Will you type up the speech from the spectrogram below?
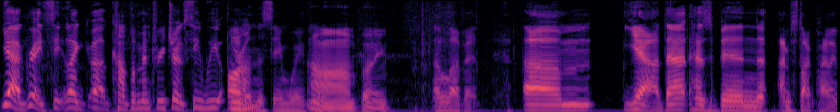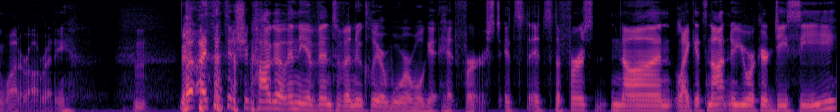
Yeah, great. See, like uh, complimentary jokes. See, we are on the same wavelength. Aw, buddy. I love it. Um, yeah, that has been. I'm stockpiling water already. But I think that Chicago, in the event of a nuclear war, will get hit first. It's it's the first non like it's not New York or DC,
